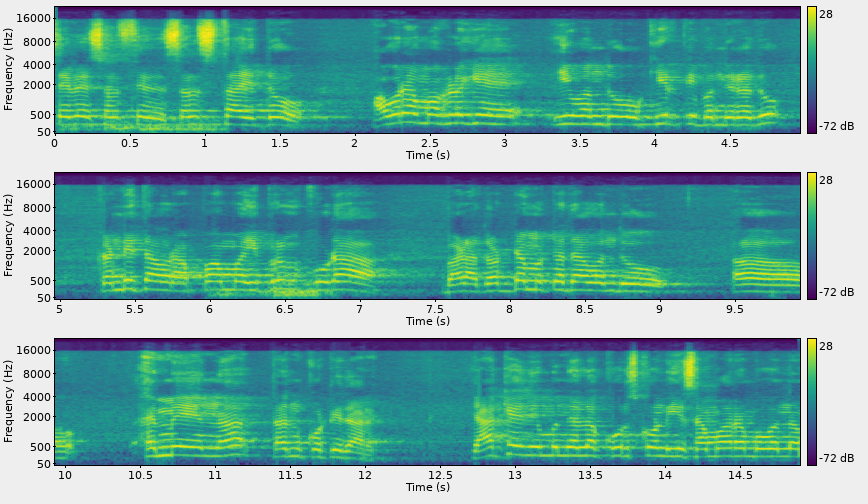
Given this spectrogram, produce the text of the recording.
ಸೇವೆ ಸಲ್ಲಿಸ್ತಿ ಸಲ್ಲಿಸ್ತಾ ಇದ್ದು ಅವರ ಮಗಳಿಗೆ ಈ ಒಂದು ಕೀರ್ತಿ ಬಂದಿರೋದು. ಖಂಡಿತ ಅವರ ಅಪ್ಪ, ಅಮ್ಮ ಇಬ್ಬರಿಗೂ ಕೂಡ ಭಾಳ ದೊಡ್ಡ ಮಟ್ಟದ ಒಂದು ಹೆಮ್ಮೆಯನ್ನು ತಂದು ಕೊಟ್ಟಿದ್ದಾರೆ. ಯಾಕೆ ನಿಮ್ಮನ್ನೆಲ್ಲ ಕೂರಿಸ್ಕೊಂಡು ಈ ಸಮಾರಂಭವನ್ನು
